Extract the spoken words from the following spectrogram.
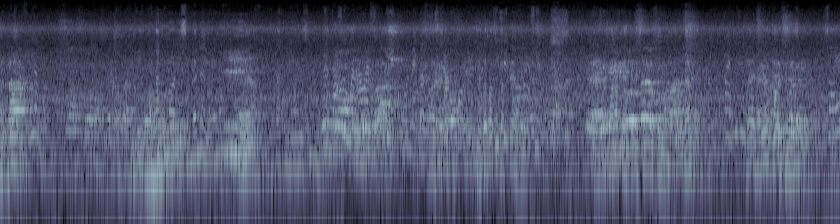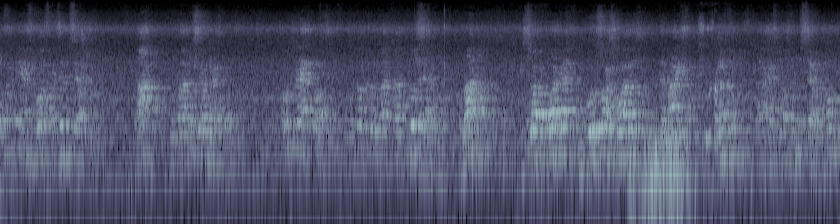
Cantar. Botar com mão em cima é melhor, né? É. Botar com mão em cima. Tá filmando, não, é só o negócio de. Depois você vai assim. Depois você vai perdendo esse não filmar. Tá? Pai, deixa eu Peraí, deixa eu acabar de filmar isso aqui. Só isso? Tem resposta, vai ser no céu. Tá? Vou falar no céu a resposta. Onde tiver a resposta? Não toca pelo lado, fala no céu. Vamos lá? E sobe, toca, empurra só as cordas, os demais cantam a resposta no céu. Tá?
